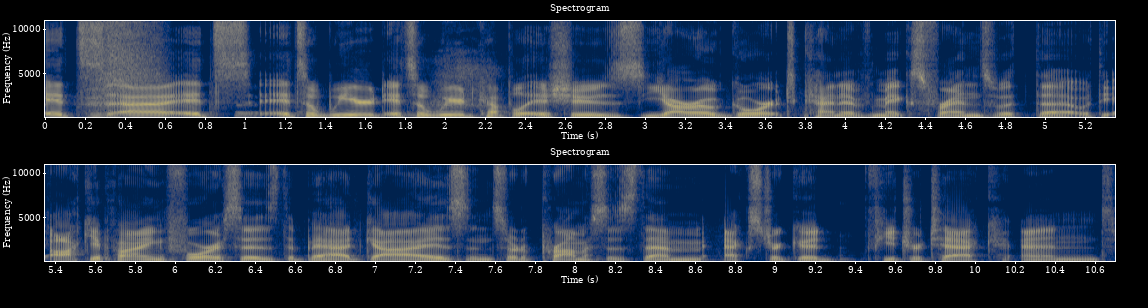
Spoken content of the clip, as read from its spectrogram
it's uh, it's it's a weird it's a weird couple issues. Yarro Gort kind of makes friends with the with the occupying forces, the bad guys, and sort of promises them extra good future tech. And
